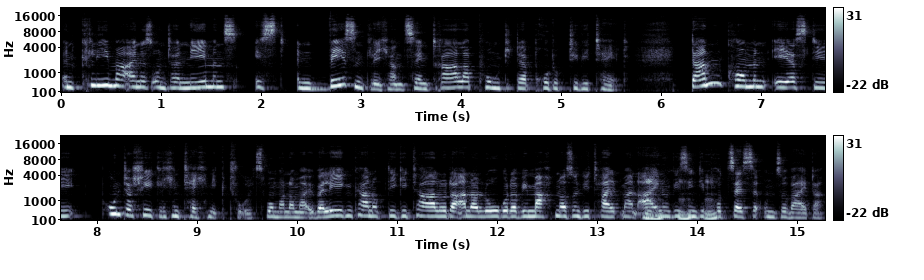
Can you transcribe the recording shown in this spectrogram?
Ein Klima eines Unternehmens ist ein wesentlicher, ein zentraler Punkt der Produktivität. Dann kommen erst die unterschiedlichen Techniktools, wo man nochmal überlegen kann, ob digital oder analog oder wie macht man es und wie teilt man ein mhm, und wie sind die mhm, mhm. Prozesse und so weiter.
